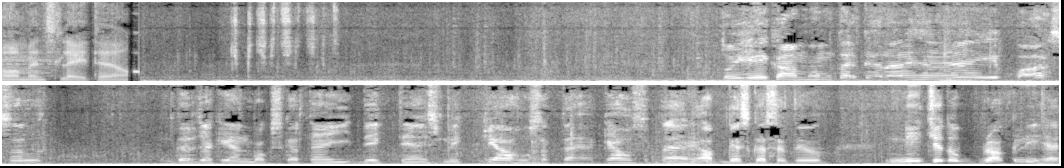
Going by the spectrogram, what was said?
moments later. तो ये काम हम कर कर रहे हैं। ये पार्सल घर जाके अनबॉक्स करते हैं देखते हैं इसमें क्या हो सकता है। क्या हो सकता है? आप गैस कर सकते हो। नीचे तो ब्रोकली है।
